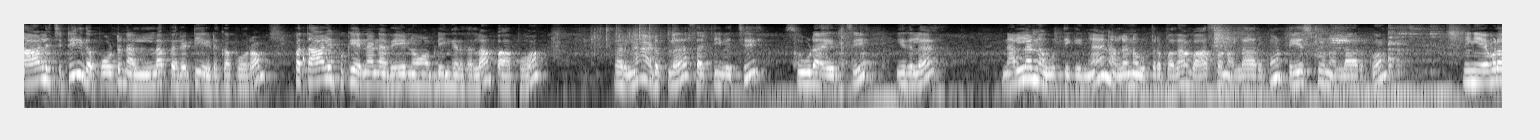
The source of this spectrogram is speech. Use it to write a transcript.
தாளிச்சிட்டு இதை போட்டு நல்லா பெரட்டி எடுக்க போகிறோம் இப்போ தாளிப்புக்கு என்னென்ன வேணும் அப்படிங்கிறதெல்லாம் பார்ப்போம் பாருங்கள் அடுப்பில் சட்டி வச்சு சூடாயிருச்சு. இதில் நல்லெண்ணெய் ஊற்றிக்குங்க நல்லெண்ணெய் ஊற்றுறப்ப தான் வாசம் நல்லாயிருக்கும் டேஸ்ட்டும் நல்லாயிருக்கும். நீங்கள் எவ்வளோ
